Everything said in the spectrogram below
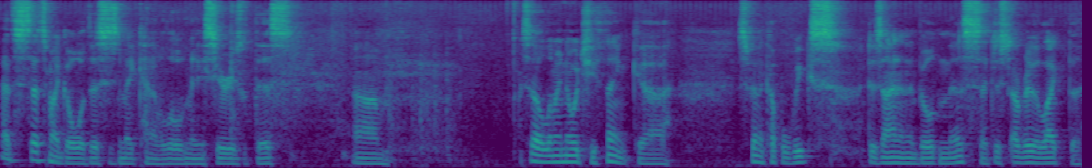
that's that's my goal with this is to make kind of a little mini series with this. Um, so let me know what you think. Uh, spent a couple weeks designing and building this. I just I really like the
